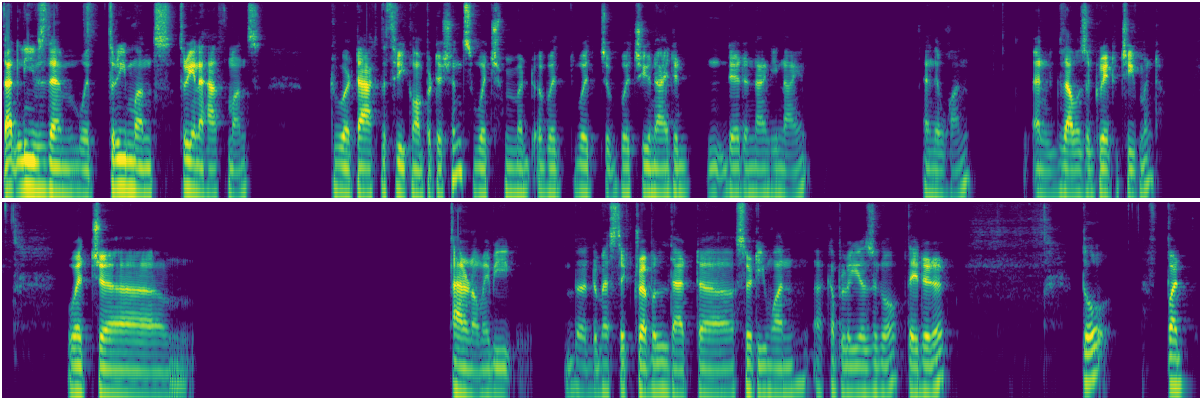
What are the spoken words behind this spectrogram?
that leaves them with three months, three and a half months to attack the three competitions, which with which which United did in '99, and they won, and that was a great achievement. Which um, I don't know, maybe the domestic treble that uh, City won a couple of years ago, they did it. So but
